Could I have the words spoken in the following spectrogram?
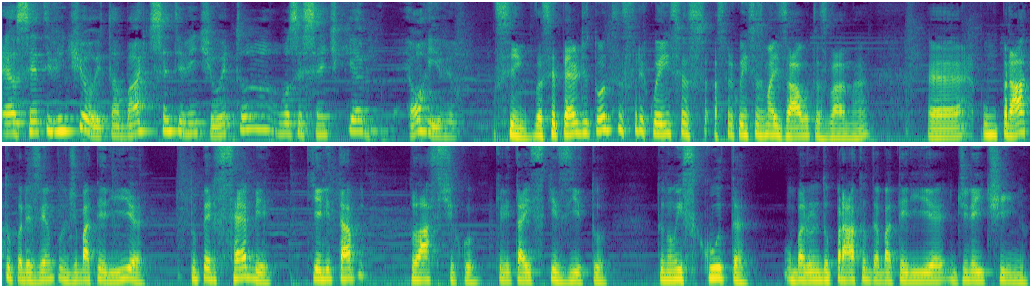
é o 128. Abaixo de 128 você sente que é, é horrível. Sim, você perde todas as frequências, as frequências mais altas lá, né? É, um prato, por exemplo, de bateria, tu percebe que ele tá plástico, que ele tá esquisito. Tu não escuta o barulho do prato da bateria direitinho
